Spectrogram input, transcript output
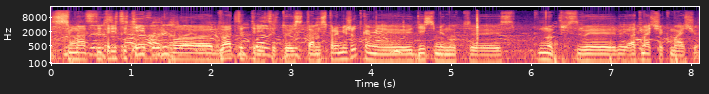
с 17.30 по 20.30, то есть там с промежутками 10 минут э, ну, э, от матча к матчу.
